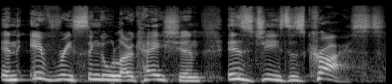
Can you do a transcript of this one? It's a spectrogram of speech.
in every single location is Jesus Christ.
